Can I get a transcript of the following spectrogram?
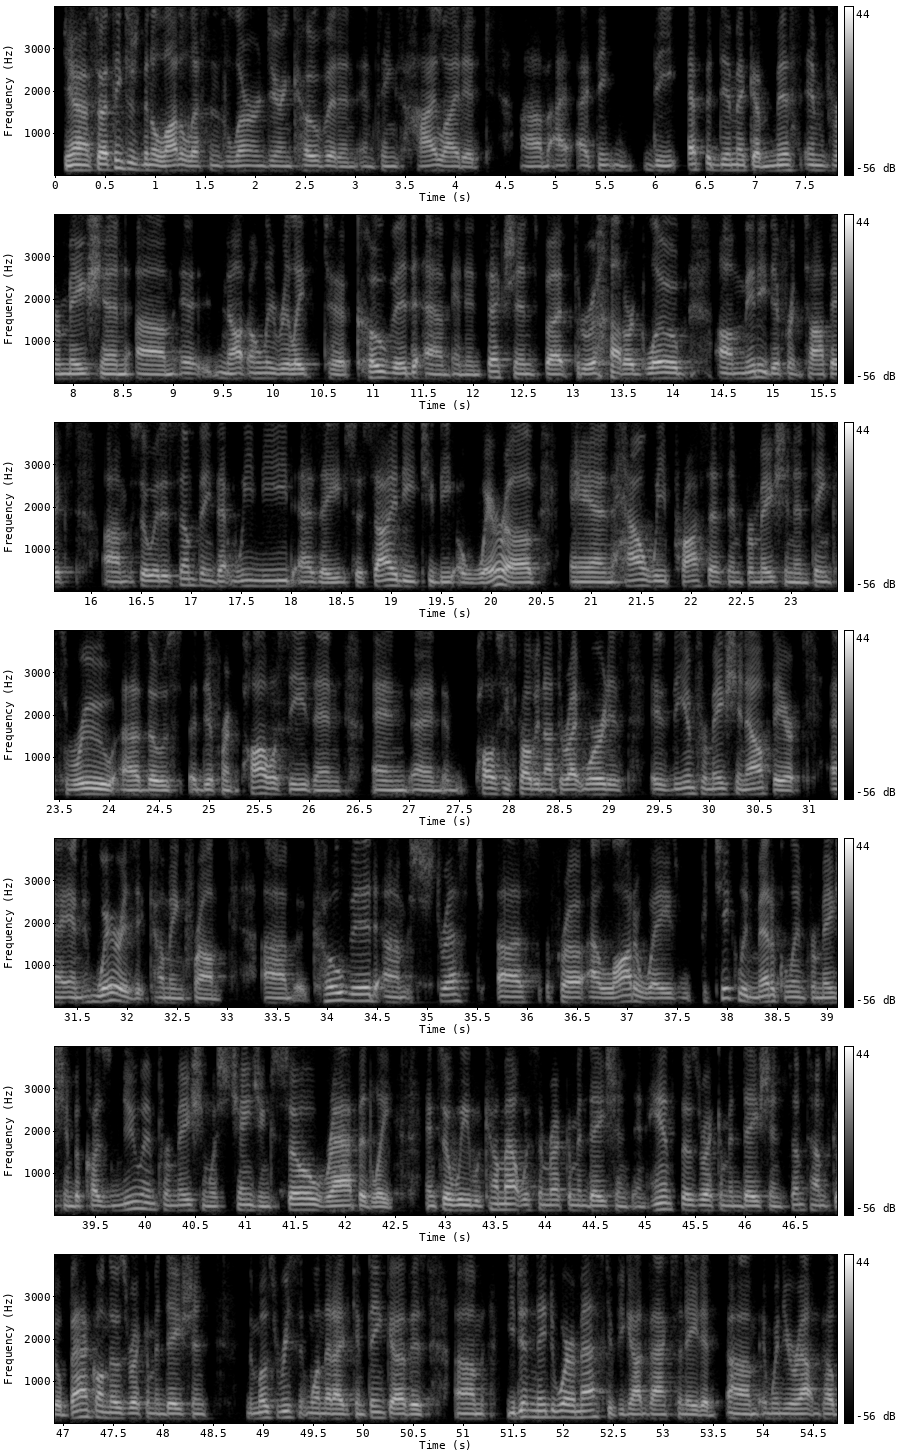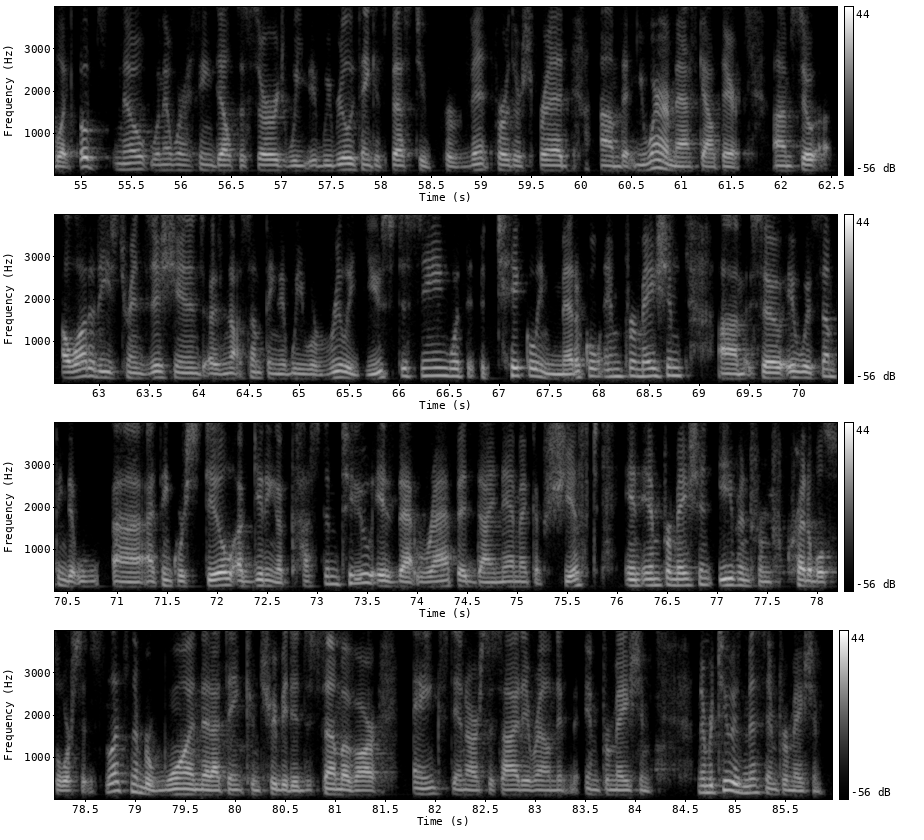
Yeah, so I think there's been a lot of lessons learned during COVID and, and things highlighted. Um, I, I, think the epidemic of misinformation um, not only relates to COVID um, and infections, but throughout our globe, um, many different topics. Um, so it is something that we need as a society to be aware of and how we process information and think through uh, those different policies and and and policy is probably not the right word is is the information out there and where is it coming from um, COVID um, stressed us for a lot of ways, particularly medical information, because new information was changing so rapidly. And so we would come out with some recommendations, enhance those recommendations, sometimes go back on those recommendations, the most recent one that I can think of is um, you didn't need to wear a mask if you got vaccinated, um, and when you're out in public. Oops, no. When we're seeing Delta surge, we we really think it's best to prevent further spread um, that you wear a mask out there. Um, so a lot of these transitions is not something that we were really used to seeing with it, particularly medical information. Um, so it was something that uh, I think we're still uh, getting accustomed to is that rapid dynamic of shift in information, even from credible sources. So that's number one that I think contributed to some of our angst in our society around information. Number two is misinformation.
